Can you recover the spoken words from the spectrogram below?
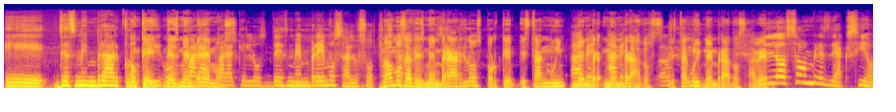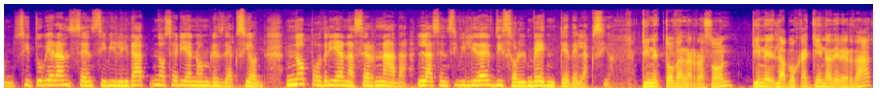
eh, desmembrar contigo para- desmembremos. Para, que los desmembremos a los otros. Vamos a desmembrarlos porque están muy membra- ver. membrados. Están muy membrados. A ver. Los hombres de acción, si tuvieran sensibilidad, no serían hombres de acción. No podrían hacer nada. La sensibilidad es disolvente de la acción. Tiene toda la razón. Tiene la boca llena de verdad.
